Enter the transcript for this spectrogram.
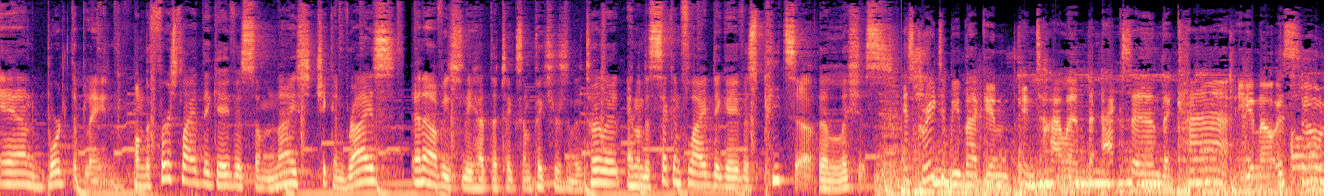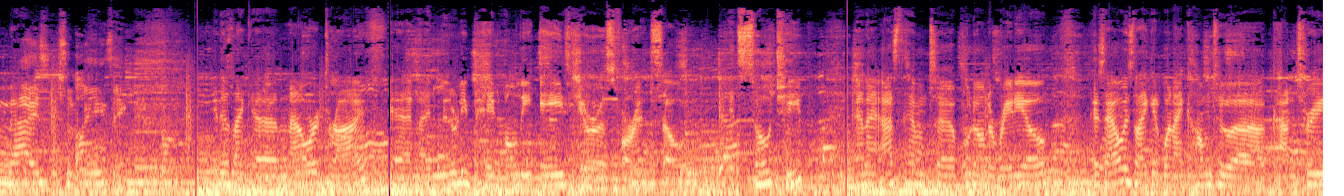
and board the plane. On the first flight, they gave us some nice chicken rice, and I obviously had to take some pictures in the toilet. And on the second flight, they gave us pizza. Delicious. It's great to be back in, in Thailand. The accent, the cat, you know, it's so oh. nice. It's amazing. It is like an hour drive, and I literally paid only 8 euros for it, so it's so cheap. And I asked him to put on the radio, because I always like it when I come to a country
